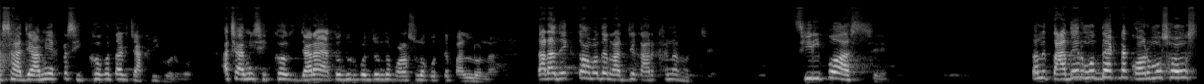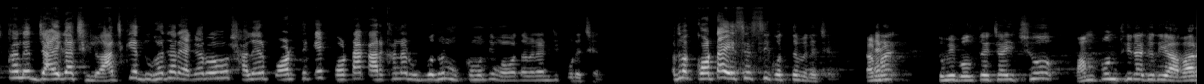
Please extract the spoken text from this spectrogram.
আশা যে আমি একটা শিক্ষকতার চাকরি করব। আচ্ছা আমি শিক্ষক যারা এত দূর পর্যন্ত পড়াশোনা করতে পারল না, তারা দেখতো আমাদের রাজ্যে কারখানা হচ্ছে। শিল্প আসছে। তাহলে তাদের মধ্যে একটা কর্মসংস্থানের জায়গা ছিল। আজকে দু হাজার এগারো সালের পর থেকে কটা কারখানার উদ্বোধন মুখ্যমন্ত্রী মমতা ব্যানার্জি করেছেন? অথবা কটা এসএসসি করতে পেরেছেন? মানে তুমি বলতে চাইছো বামপন্থীরা যদি আবার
